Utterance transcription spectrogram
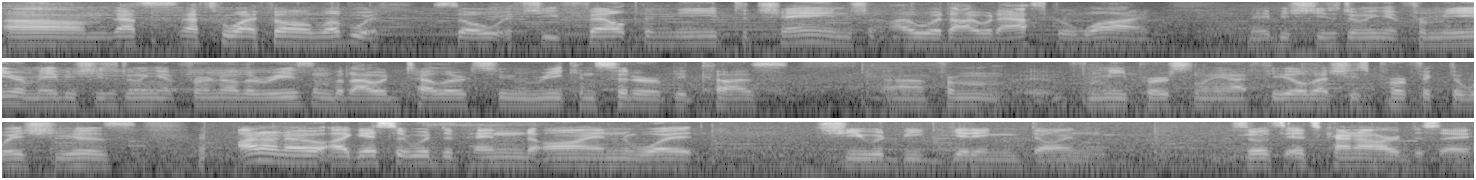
um, that's that's who I fell in love with. So if she felt the need to change, I would I would ask her why. Maybe she's doing it for me, or maybe she's doing it for another reason. But I would tell her to reconsider because, uh, from for me personally, I feel that she's perfect the way she is. I don't know. I guess it would depend on what she would be getting done. So it's it's kind of hard to say.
